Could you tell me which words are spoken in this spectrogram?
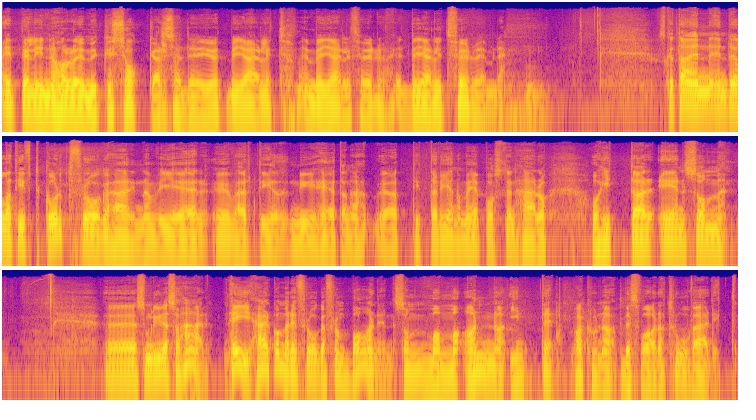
äppel innehåller ju mycket socker, så det är ju ett begärligt, en begärlig födo, ett begärligt födoämne. Jag ska ta en, en relativt kort fråga här innan vi ger över till nyheterna. Jag tittar igenom e-posten här och, och hittar en som, eh, som lyder så här. Hej, här kommer en fråga från barnen som mamma Anna inte har kunnat besvara trovärdigt.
